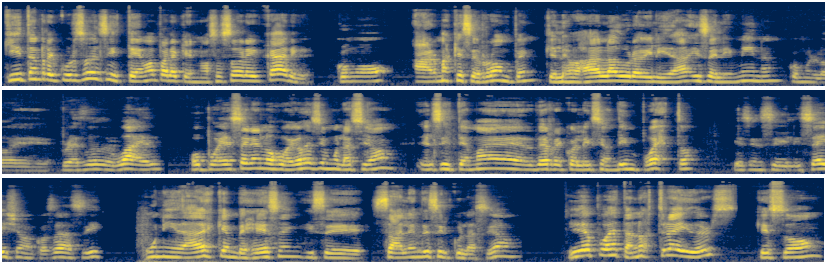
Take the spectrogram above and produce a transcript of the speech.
quitan recursos del sistema para que no se sobrecargue, como armas que se rompen, que les baja la durabilidad y se eliminan, como lo de Breath of the Wild. O puede ser en los juegos de simulación el sistema de, recolección de impuestos, que Civilization o cosas así. Unidades que envejecen y se salen de circulación. Y después están los traders, que son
